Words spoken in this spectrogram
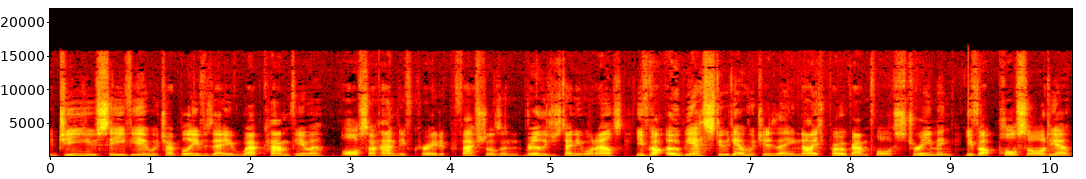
Guvcview, which I believe is a webcam viewer, also handy for creative professionals and really just anyone else. You've got OBS Studio, which is a nice program for streaming. You've got Pulse Audio.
